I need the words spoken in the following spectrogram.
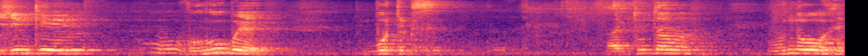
жінки в губи ботекс, а тут в ноги.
